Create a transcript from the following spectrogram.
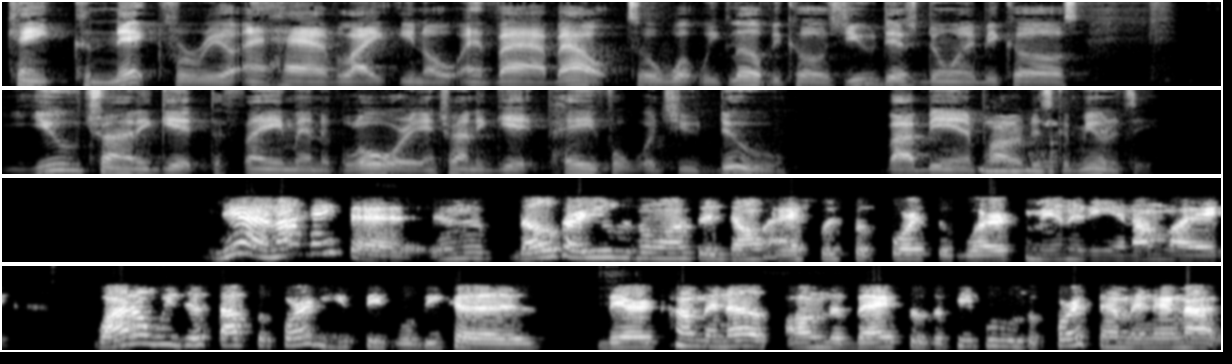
can't connect for real and have like, you know, and vibe out to what we love because you just doing it because you trying to get the fame and the glory and trying to get paid for what you do by being a part of this mm-hmm. community. Yeah, and I hate that. And those are usually the ones that don't actually support the Blerd community. And I'm like, why don't we just stop supporting these people? Because they're coming up on the backs of the people who support them and they're not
